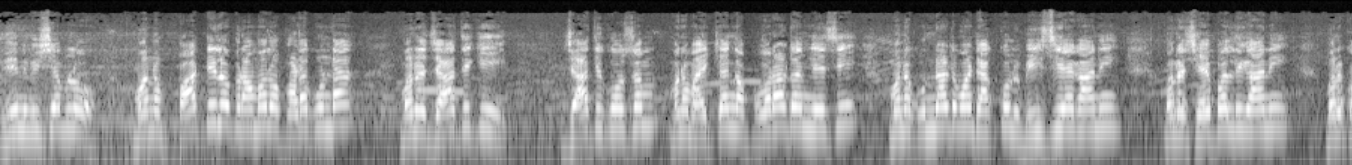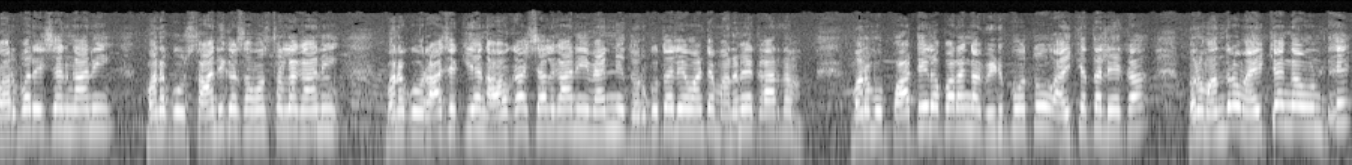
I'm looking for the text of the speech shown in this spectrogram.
దీని విషయంలో మనం పార్టీలో భ్రమలో పడకుండా మన జాతికి జాతి కోసం మనం ఐక్యంగా పోరాటం చేసి మనకు ఉన్నటువంటి హక్కులు బీసీఏ కానీ మన చేపల్ది కానీ మన కార్పొరేషన్ కానీ మనకు స్థానిక సంస్థలు కానీ మనకు రాజకీయంగా అవకాశాలు కానీ ఇవన్నీ దొరుకుతలేవంటే మనమే కారణం. మనము పార్టీల పరంగా విడిపోతూ ఐక్యత లేక మనం అందరం ఐక్యంగా ఉంటే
